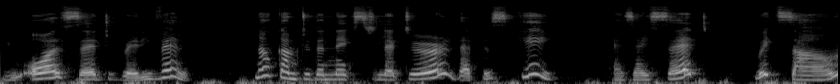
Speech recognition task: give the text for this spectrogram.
You all said very well. Now come to the next letter that is K. As I said which sound?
